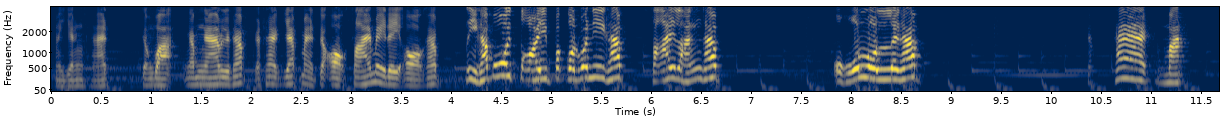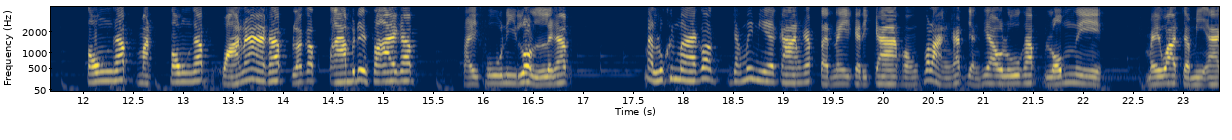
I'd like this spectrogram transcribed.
ไม่ยังหาจังหวะงามๆอยู่ครับกระแทกยับแม่จะออกซ้ายไม่ได้ออกครับ นี่ครับโอ้ยต่อยปรากฏว่านี่ครับ ซ้ายหลังครับ โอ้โหหล่นเลยครับกระแทกหมัดตรงครับ หมัดตรงครับ ขวาหน้าครับ แล้วก็ตามไปด้วยซ้ายครับไซฟูนี่หล่นเลยครับ แม่ลุกขึ้นมาก็ยังไม่มีอาการครับ แต่ในกติกาของฝรั่งครับ อย่างที่เรารู้ครับ ล้มนี่ไม่ว่าจะมีอา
